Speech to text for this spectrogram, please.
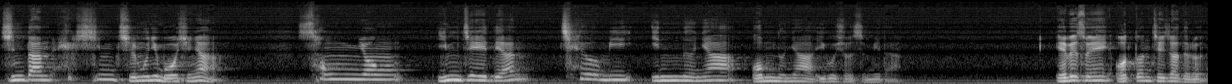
진단 핵심 질문이 무엇이냐? 성령 임재에 대한 체험이 있느냐 없느냐 이것이었습니다. 에베소의 어떤 제자들은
